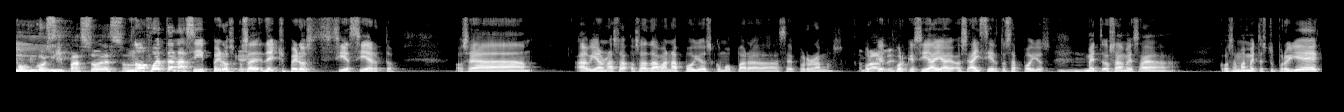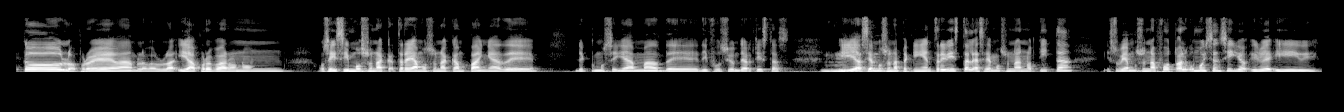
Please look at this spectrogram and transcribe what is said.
poco sí pasó eso? No fue tan así, pero, o sea, de hecho, pero sí es cierto. O sea, había unas, o sea, daban apoyos como para hacer programas. Porque, Vale. porque sí hay, o sea, hay ciertos apoyos. Met- o sea, esa, ¿cómo se llama? Metes tu proyecto, lo aprueban, bla, bla, bla. Y aprobaron un, o sea, hicimos una, traíamos una campaña de, de ¿cómo se llama? De difusión de artistas. Y hacíamos una pequeña entrevista, le hacíamos una notita y subíamos una foto, algo muy sencillo. Y, y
